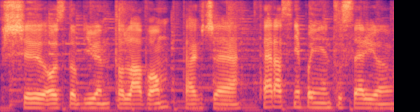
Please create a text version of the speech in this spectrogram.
przyozdobiłem to lawą, także teraz nie powinien tu serio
